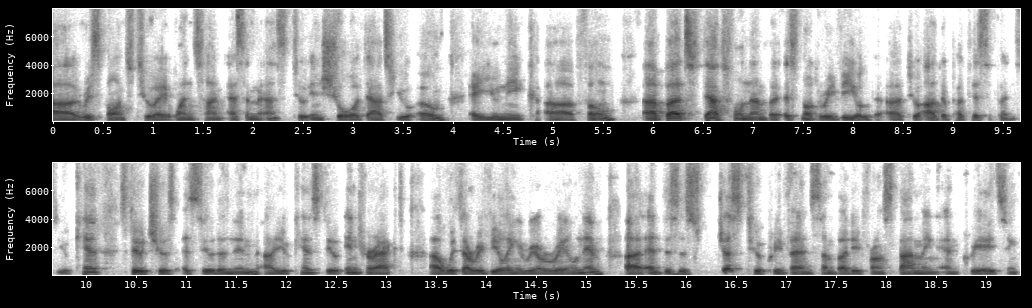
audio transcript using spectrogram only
uh, respond to a one-time SMS to ensure that you own a unique uh, phone. Uh, but that phone number is not revealed uh, to other participants. You can still choose a pseudonym. Uh, you can still interact uh, without revealing your real name. Uh, and this is just to prevent somebody from spamming and creating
